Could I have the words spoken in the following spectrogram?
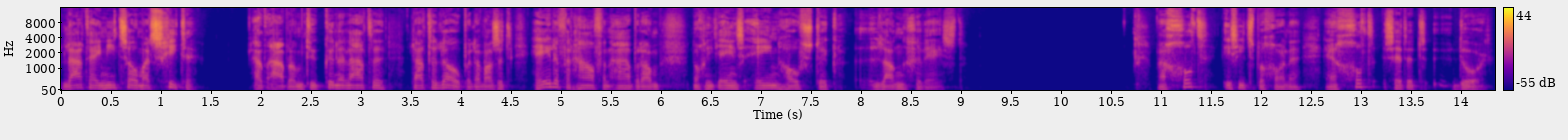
laat hij niet zomaar schieten. Had Abraham natuurlijk kunnen laten, laten lopen. Dan was het hele verhaal van Abraham nog niet eens één hoofdstuk lang geweest. Maar God is iets begonnen en God zet het door.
